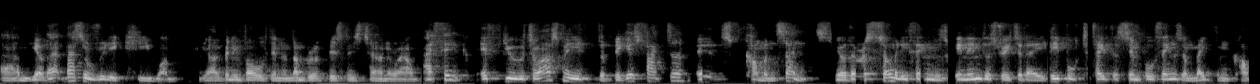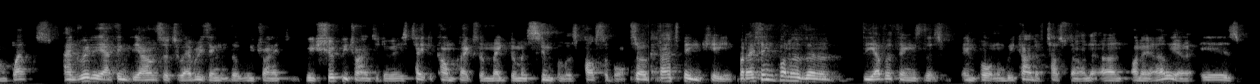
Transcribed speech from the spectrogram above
Um, you know, that, that's a really key one. You know, I've been involved in a number of business turnaround. I think if you were to ask me the biggest factor, it's common sense. You know, there are so many things in industry today. People take the simple things and make them complex. And really, I think the answer to everything that we try to, we should be trying to do is take the complex and make them as simple as possible. So that's been key. But I think one of the the other things that's important, we kind of touched on, on, on it earlier, is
